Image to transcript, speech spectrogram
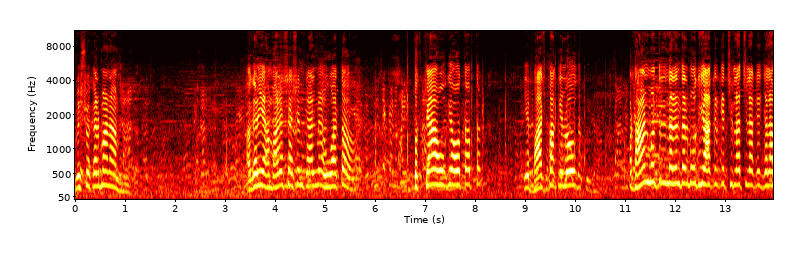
विश्वकर्मा नाम है उनका। अगर ये हमारे शासनकाल में हुआ था तो क्या हो गया होता अब तक? ये भाजपा के लोग प्रधानमंत्री नरेंद्र मोदी आकर के चिल्ला चिल्ला के गला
